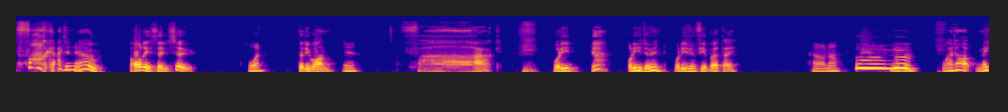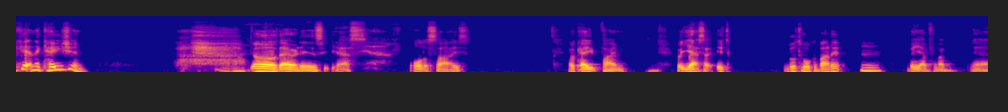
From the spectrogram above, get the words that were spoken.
Fuck! I didn't Yeah. know. How old are you? Thirty-two. One. 31? Yeah. Fuck. What are you? What are you doing? What are you doing for your birthday? I don't know. Oh no! Nothing. Why not? Make it an occasion. I don't know. Oh, there it is. Yes. Yeah. All the size. Okay, fine. But yes, it's. We'll talk about it. Mm. But yeah, for my yeah,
